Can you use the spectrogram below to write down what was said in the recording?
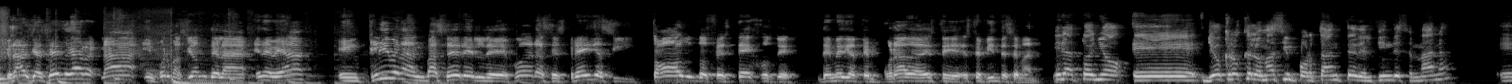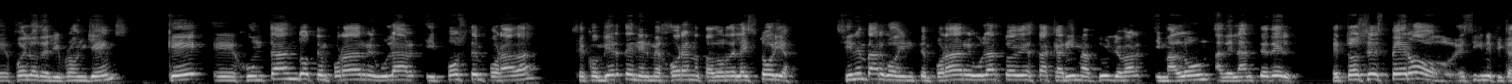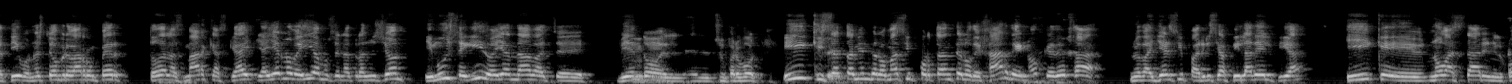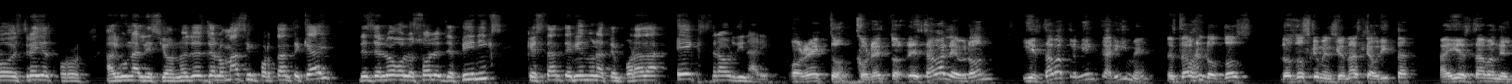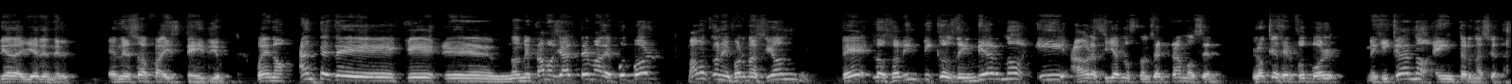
Gracias, Edgar. La información de la NBA. En Cleveland va a ser el eh, Juego de las Estrellas y todos los festejos de, de media temporada este, este fin de semana. Mira, Toño, eh, yo creo que lo más importante del fin de semana eh, fue lo de LeBron James que eh, juntando temporada regular y postemporada se convierte en el mejor anotador de la historia. Sin embargo, en temporada regular todavía está Karim Abdul-Jabbar y Malone adelante de él. Entonces, pero es significativo, ¿no? Este hombre va a romper todas las marcas que hay. Y ayer lo veíamos en la transmisión y muy seguido, ahí andaba este, viendo uh -huh. el, el, Super Bowl. Y quizá sí. también de lo más importante, lo de Harden, ¿no? Que deja Nueva Jersey para irse a Filadelfia y que no va a estar en el juego de estrellas por alguna lesión. ¿no? Desde lo más importante que hay, desde luego los soles de Phoenix, que están teniendo una temporada extraordinaria. Correcto, correcto. Estaba Lebron y estaba también Karim, ¿eh? Estaban los dos, los dos que mencionaste ahorita, ahí estaban el día de ayer en el, en el SoFi Stadium. Bueno, antes de que eh, nos metamos ya al tema de fútbol, vamos con información de los Olímpicos de invierno y ahora sí ya nos concentramos en lo que es el fútbol mexicano e internacional.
